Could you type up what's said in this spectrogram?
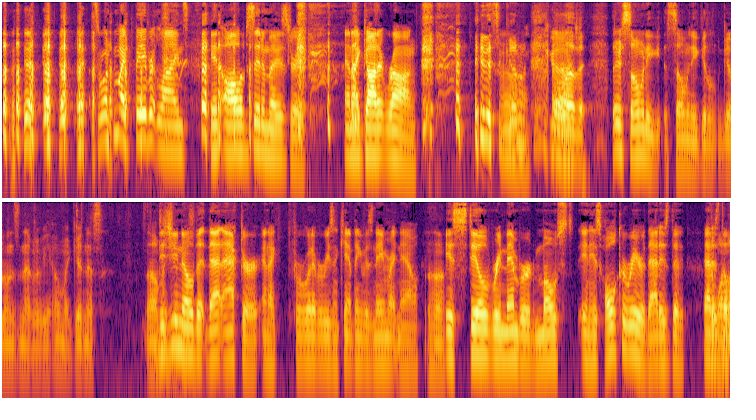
It's one of my favorite lines in all of cinema history, and I got it wrong. it is a Oh good my one. I love it. There's so many, so many good, good ones in that movie. Oh my goodness. Oh my Did you know that that actor, and I, for whatever reason, can't think of his name right now, Uh-huh. is still remembered most in his whole career. That is the that The is the line?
